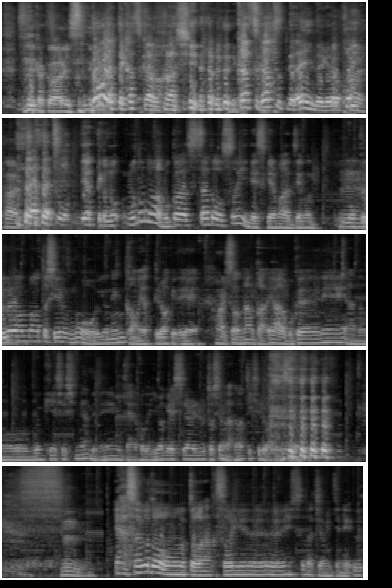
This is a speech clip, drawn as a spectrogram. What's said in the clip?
性格悪いっすね。どうやって勝つかの話になる。勝つ勝つってないんだけど。こいはいはい。そう。いや、てかも、もともとは僕はスタート遅いですけど、まあでも、もうプログラマーとしてもう4年間はやってるわけで、はい。そのなんか、いや、僕ね、あの、文系出身なんでね、みたいなこと言い訳してられる年でもなくなってきてるわけですよ。うん。いや、そういうことを思うと、なんかそういう人たちを見てね、うっ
